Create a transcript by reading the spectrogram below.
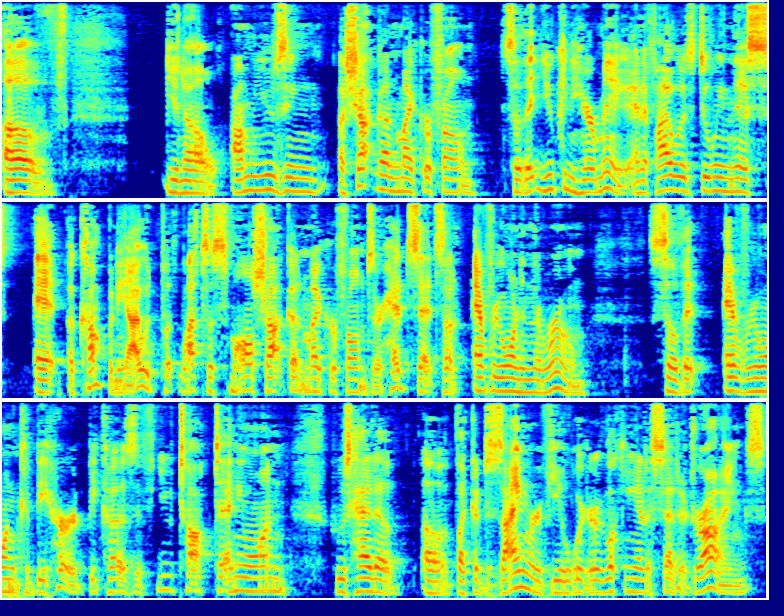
of, you know, I'm using a shotgun microphone so that you can hear me. And if I was doing this at a company, I would put lots of small shotgun microphones or headsets on everyone in the room so that everyone could be heard. Because if you talk to anyone who's had a, a like a design review where you're looking at a set of drawings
